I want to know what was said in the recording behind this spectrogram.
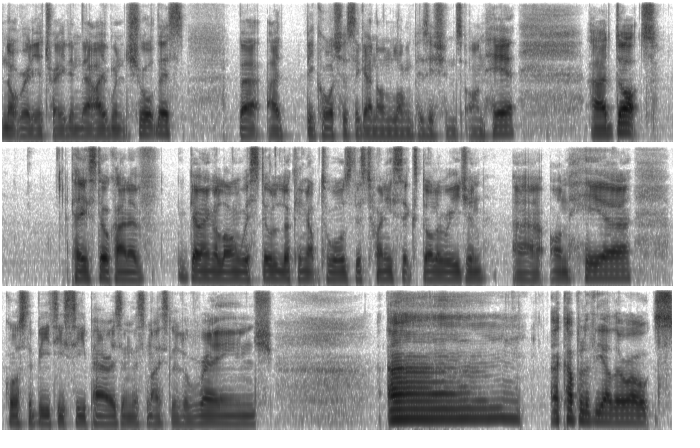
Not really a trade in there. I wouldn't short this, but I'd be cautious again on long positions on here. Uh, dot, okay, still kind of going along. We're still looking up towards this $26 region uh, on here course, the BTC pair is in this nice little range. Um, a couple of the other alts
